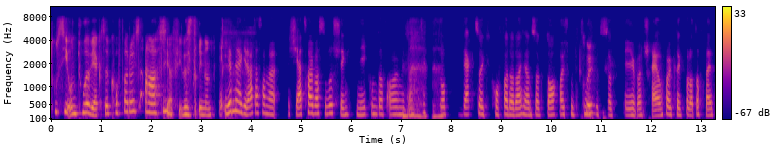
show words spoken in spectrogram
Tussi- und Tour-Werkzeugkoffer, da ist auch sehr vieles drinnen. ja, ich habe mir gedacht, dass man scherzhalber sowas schenkt. Nee, kommt auf einmal mit einem tipptopp Werkzeugkoffer da daher und sagt, da, alles gut, Cool. cool. gut. Ich sag, ich habe einen Schreianfall gekriegt vor lauter Freude.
